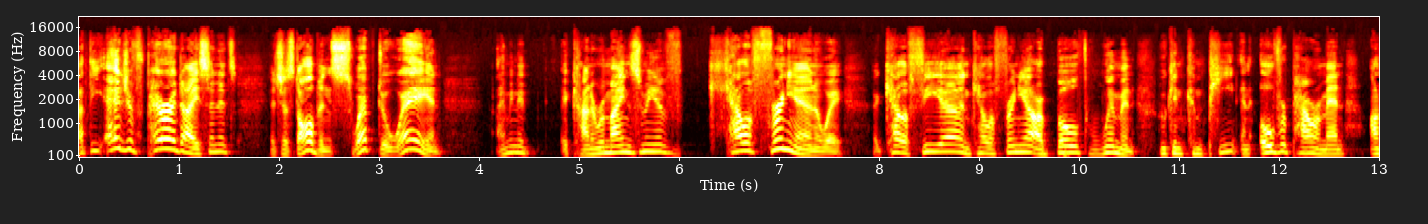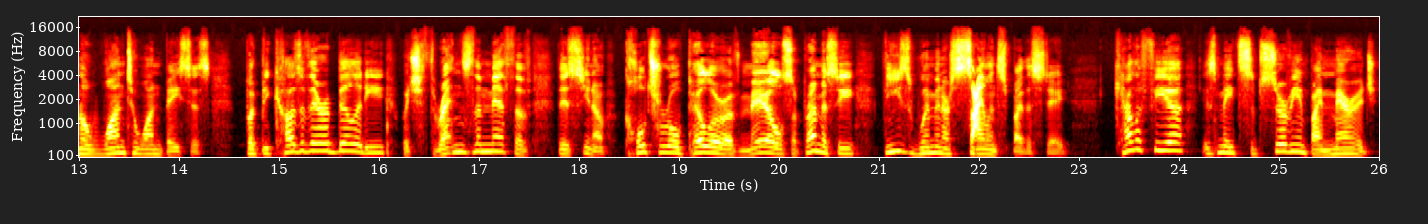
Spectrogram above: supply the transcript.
at the edge of paradise, and it's it's just all been swept away. And I mean, it it kind of reminds me of California in a way. Calafia and California are both women who can compete and overpower men on a one to one basis. But because of their ability, which threatens the myth of this, you know, cultural pillar of male supremacy, these women are silenced by the state. Calafia is made subservient by marriage,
